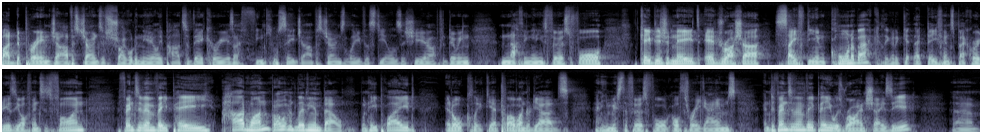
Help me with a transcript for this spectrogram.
Bud Dupree and Jarvis Jones have struggled in the early parts of their careers. I think you'll see Jarvis Jones leave the Steelers this year after doing nothing in his first four. Key position needs edge rusher, safety, and cornerback. They've got to get that defense back where it is. The offense is fine. Offensive MVP, hard one, but I went with Le'Veon Bell. When he played, it all clicked. He had 1,200 yards and he missed the first four or three games. And defensive MVP was Ryan Shazier. Um,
